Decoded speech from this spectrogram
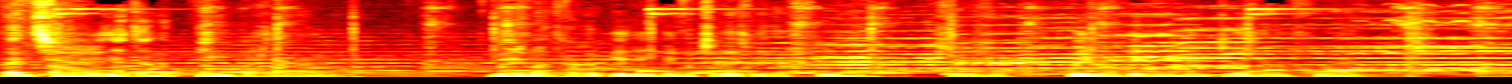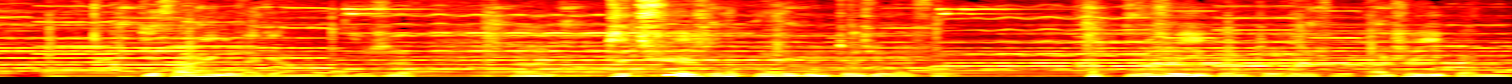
但其实人家讲的并不是大道理。为什么它会变成一本哲学的书呢？是不是？为什么变成一本哲学的书呢？第三一个来讲的话，就是，嗯，这确实它不是一本哲学的书，它不是一本哲学的书，而是一本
